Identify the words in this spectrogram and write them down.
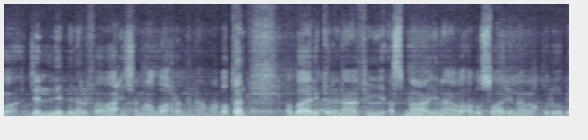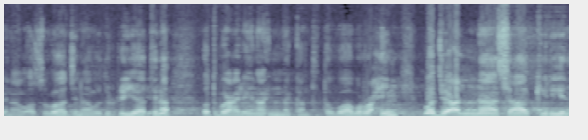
وجنبنا الفواحش ما ظهر منها ما بطن وبارك لنا في أسماعنا وأبصارنا وقلوبنا وأزواجنا وذرياتنا وتب علينا إنك أنت التواب الرحيم واجعلنا شاكرين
